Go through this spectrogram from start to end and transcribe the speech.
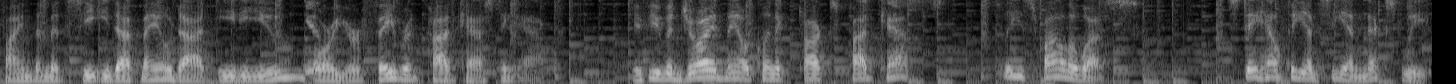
Find them at ce.mayo.edu or your favorite podcasting app. If you've enjoyed Mayo Clinic Talks podcasts, please follow us Stay healthy and see you next week.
